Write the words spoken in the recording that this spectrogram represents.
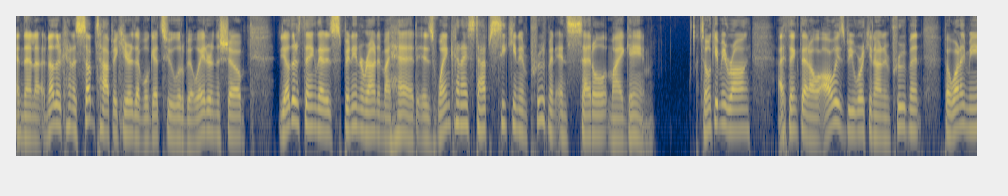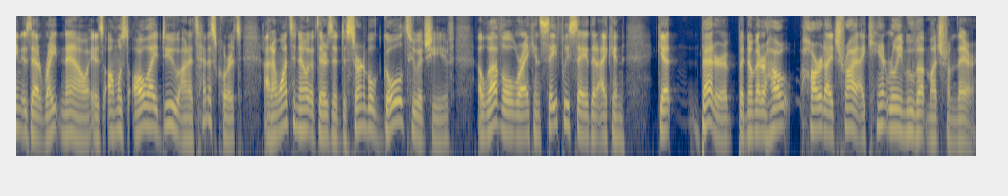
And then another kind of subtopic here that we'll get to a little bit later in the show. The other thing that is spinning around in my head is when can I stop seeking improvement and settle my game? Don't get me wrong, I think that I'll always be working on improvement, but what I mean is that right now it is almost all I do on a tennis court, and I want to know if there's a discernible goal to achieve, a level where I can safely say that I can get better, but no matter how hard I try, I can't really move up much from there.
